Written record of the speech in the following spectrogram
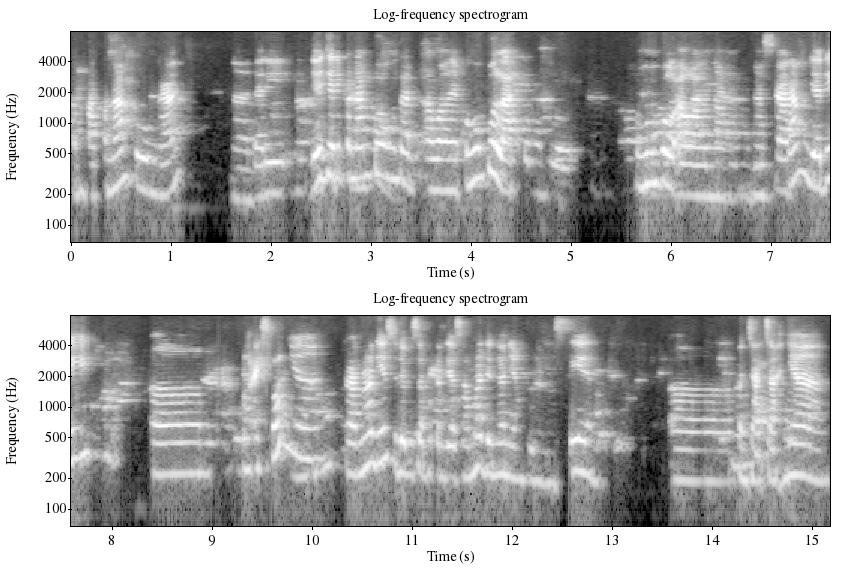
tempat penampung kan. Nah dari dia jadi penampung awalnya pengumpul lah pengumpul pengumpul awalnya. Nah sekarang jadi um, pengekspornya karena dia sudah bisa bekerja sama dengan yang punya mesin um, pencacahnya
